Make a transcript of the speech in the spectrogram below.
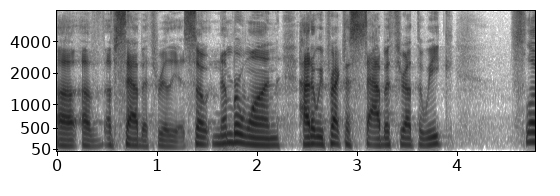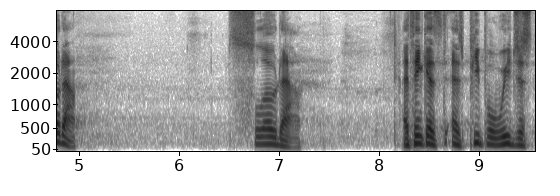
uh, of, of Sabbath really is. So, number one, how do we practice Sabbath throughout the week? Slow down. Slow down. I think as, as people, we just,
